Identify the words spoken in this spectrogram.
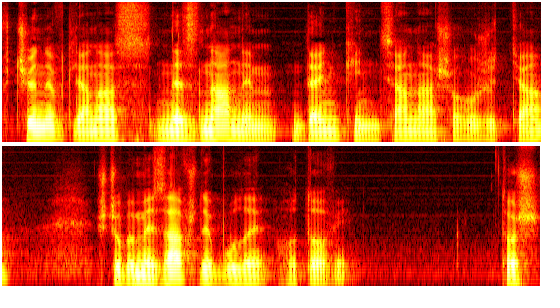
вчинив для нас незнаним день кінця нашого життя, щоб ми завжди були готові. Тож,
